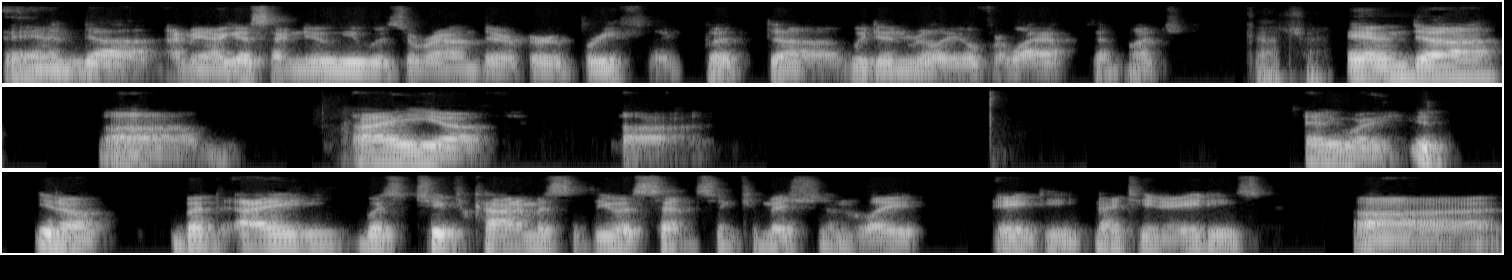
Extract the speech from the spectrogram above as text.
and uh, I mean, I guess I knew he was around there very briefly, but uh, we didn't really overlap that much. Gotcha. and uh, um, I uh, uh, anyway, it you know, but I was chief economist at the U.S. Sentencing Commission in the late 80, 1980s. Uh,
